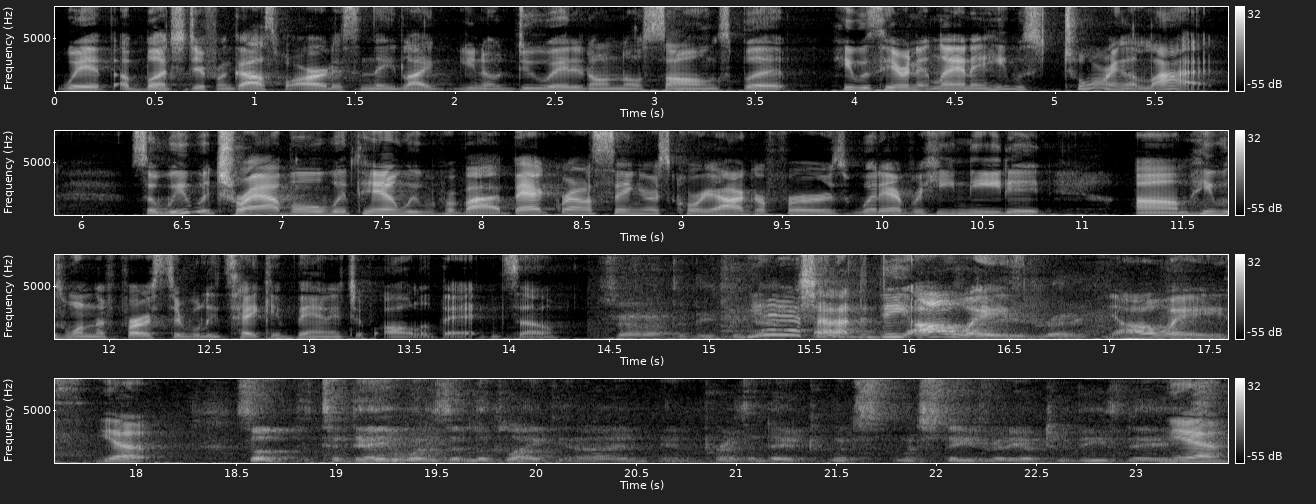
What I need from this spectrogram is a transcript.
with a bunch of different gospel artists, and they like you know duetted on those songs. But he was here in Atlanta. and He was touring a lot. So we would travel with him. We would provide background singers, choreographers, whatever he needed. Um, he was one of the first to really take advantage of all of that. And so shout out to D. Yeah, shout out to D. Always. He's ready. Always. Yep. So today, what does it look like uh, in, in, present day? What's what stage ready up to these days? Yeah.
